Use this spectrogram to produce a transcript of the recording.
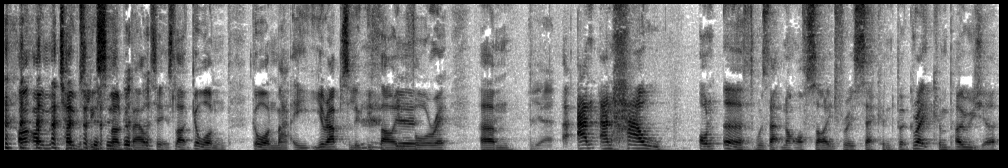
I, I'm totally smug about it. It's like, go on, go on, Matty, you're absolutely fine Yeah. for it. Um, yeah, and and how on earth was that not offside for his second? But great composure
